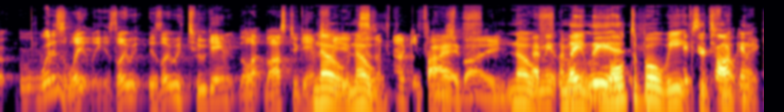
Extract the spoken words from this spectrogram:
Uh, what is lately? Is lately is lately two game the last two games? No, no, I'm kind of confused Five. by. No, I mean I lately mean, multiple weeks. If you're talking, like.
